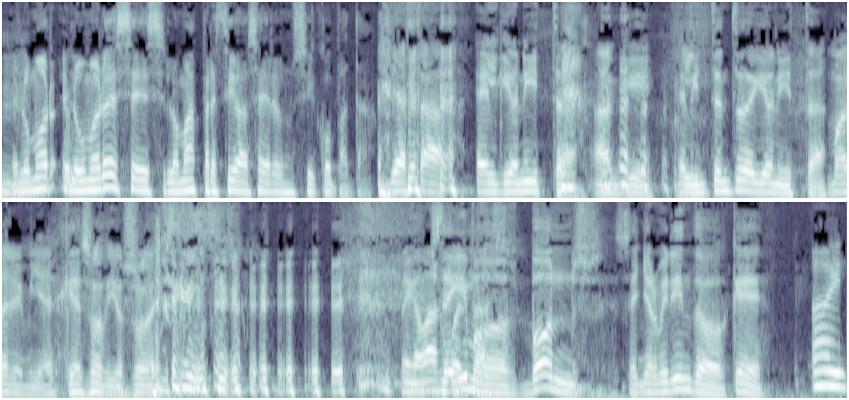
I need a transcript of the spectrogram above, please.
El humor, el humor es, es lo más parecido a ser un psicópata. Ya está, el guionista aquí, el intento de guionista. Madre mía, es que es odioso. ¿eh? Venga, más Seguimos. vueltas. Bons, señor Mirindo, ¿qué? Ay,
